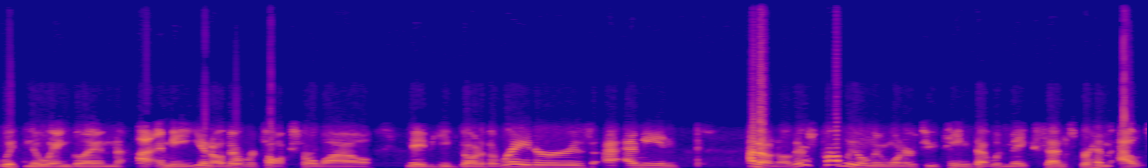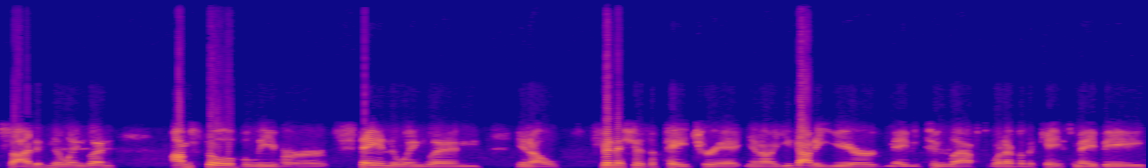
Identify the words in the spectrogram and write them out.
with New England. I mean, you know, there were talks for a while. Maybe he'd go to the Raiders. I, I mean, I don't know. There's probably only one or two teams that would make sense for him outside of New England. I'm still a believer. Stay in New England. You know, finish as a Patriot. You know, you got a year, maybe two left, whatever the case may be.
